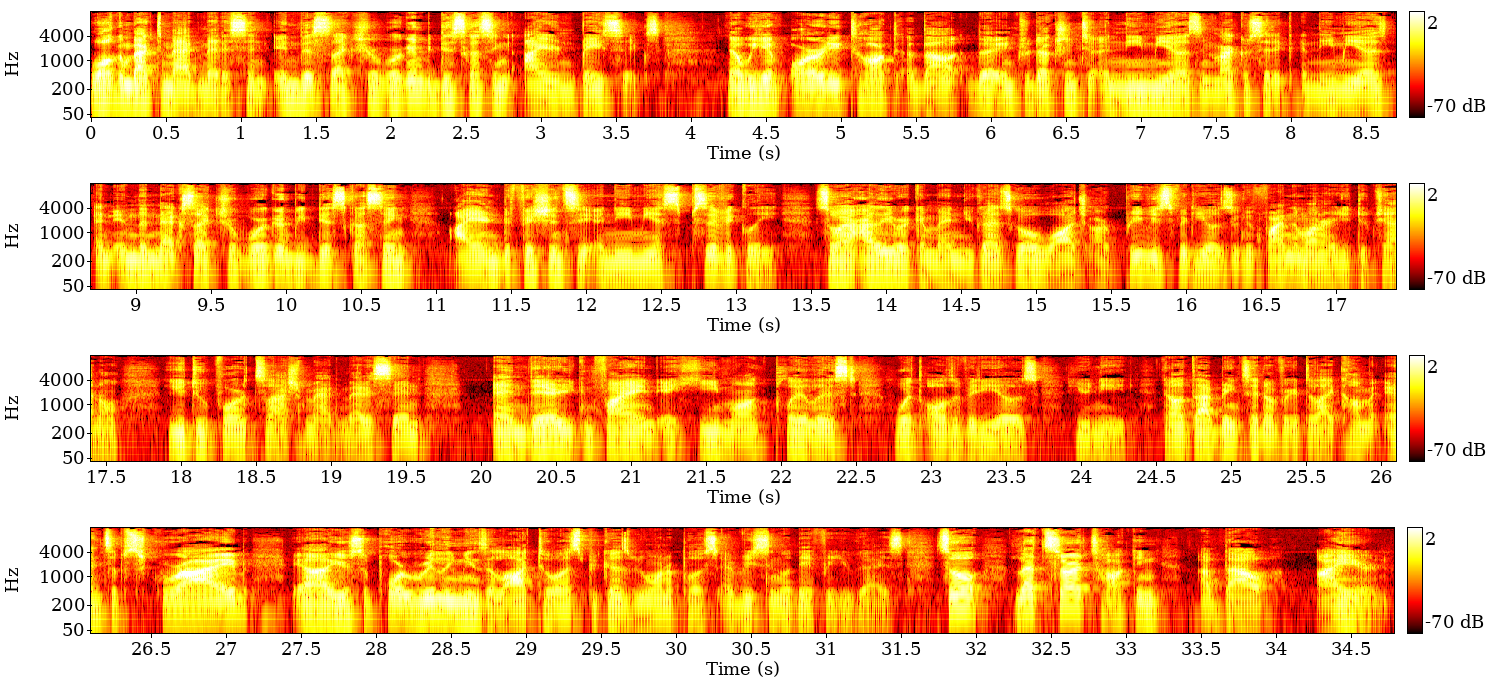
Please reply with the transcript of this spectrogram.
Welcome back to Mad Medicine. In this lecture, we're going to be discussing iron basics. Now, we have already talked about the introduction to anemias and microcytic anemias, and in the next lecture, we're going to be discussing iron deficiency anemia specifically. So, I highly recommend you guys go watch our previous videos. You can find them on our YouTube channel, YouTube forward slash Mad Medicine, and there you can find a HEMONC playlist with all the videos you need. Now, with that being said, don't forget to like, comment, and subscribe. Uh, your support really means a lot to us because we want to post every single day for you guys. So, let's start talking about iron.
